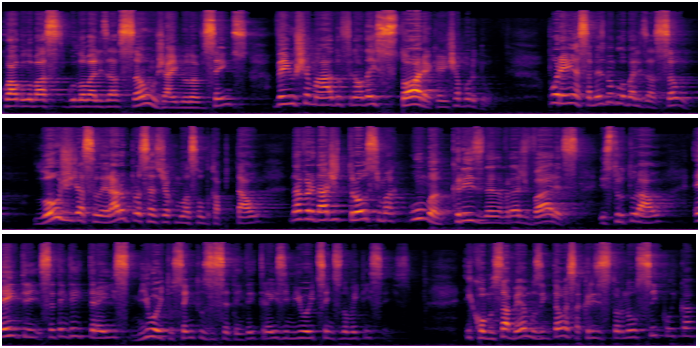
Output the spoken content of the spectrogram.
Com a globalização, já em 1900, veio o chamado final da história que a gente abordou Porém, essa mesma globalização, longe de acelerar o processo de acumulação do capital, na verdade trouxe uma, uma crise, né, na verdade várias, estrutural, entre 73, 1873 e 1896. E como sabemos, então, essa crise se tornou cíclica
